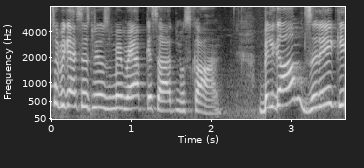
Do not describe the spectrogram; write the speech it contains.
आप सभी के एस न्यूज़ में मैं आपके साथ मुस्कान। बिलगाम ज़िले के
